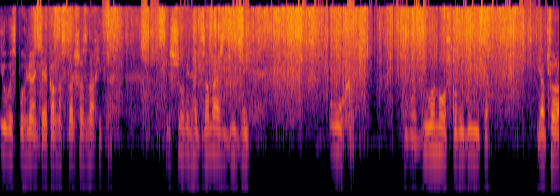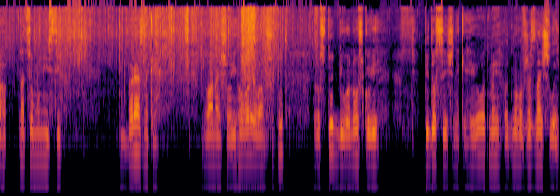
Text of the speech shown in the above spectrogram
І ось погляньте, яка в нас перша знахідка. І що він геть замерз бідний. Ух. О, білоножковий, дивіться. Я вчора на цьому місці підберезники два знайшов і говорив вам, що тут ростуть білоножкові підосичники. І от ми одного вже знайшли.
